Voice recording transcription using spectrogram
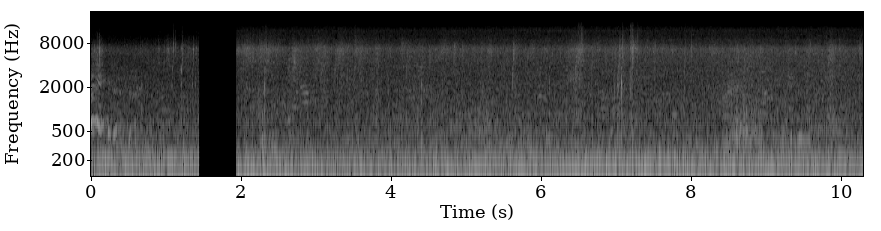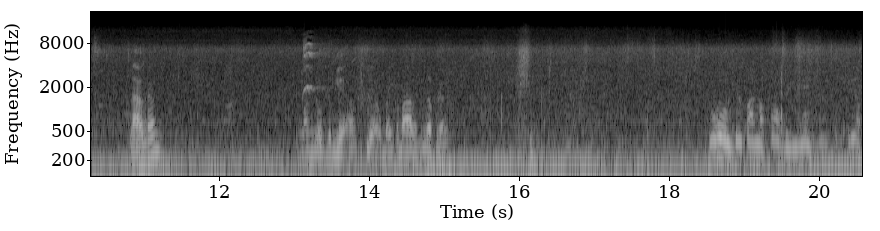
Thank you. ឡើងទៅឡើងលុបទម្លាក់ធ្លាក់បីក្បាលងឹបទៅអូទៅបានមកប៉ោះវិញនេះគ្រាប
